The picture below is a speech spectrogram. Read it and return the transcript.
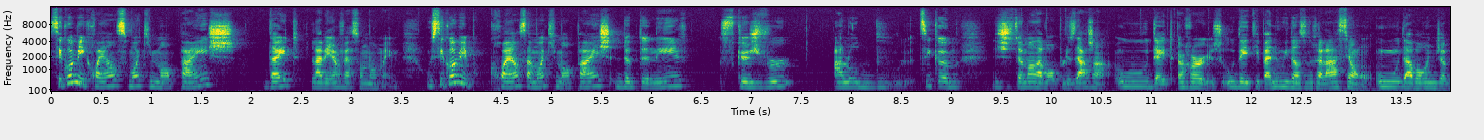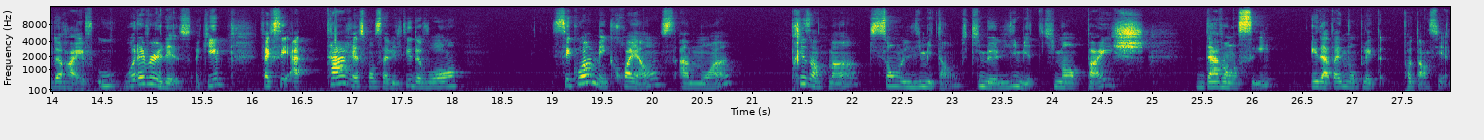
c'est quoi mes croyances, moi, qui m'empêchent d'être la meilleure version de moi-même? Ou c'est quoi mes croyances à moi qui m'empêchent d'obtenir ce que je veux à l'autre bout. Tu sais, comme justement d'avoir plus d'argent, ou d'être heureuse, ou d'être épanouie dans une relation, ou d'avoir une job de rêve, ou whatever it is, OK? Fait que c'est à ta responsabilité de voir c'est quoi mes croyances à moi, présentement, qui sont limitantes, qui me limitent, qui m'empêchent d'avancer et d'atteindre mon plein potentiel,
